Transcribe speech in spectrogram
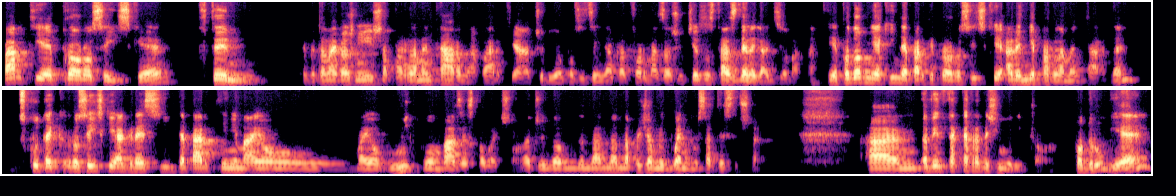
partie prorosyjskie w tym jakby ta najważniejsza parlamentarna partia, czyli opozycyjna Platforma za Życie, została zdelegalizowana. Podobnie jak inne partie prorosyjskie, ale nieparlamentarne. Skutek rosyjskiej agresji te partie nie mają, mają nikłą bazę społeczną, znaczy no, na, na, na poziomie błędu statystycznego. Um, no więc tak naprawdę się nie liczą. Po drugie,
